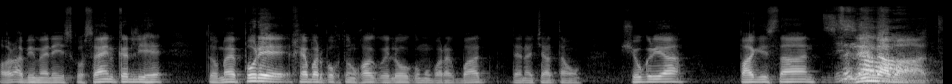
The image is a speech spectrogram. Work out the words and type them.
और अभी मैंने इसको साइन कर ली है। तो मैं पूरे खैबर पुख्तनख्वा के लोगों को मुबारकबाद देना चाहता हूँ। शुक्रिया पाकिस्तान जिंदाबाद।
